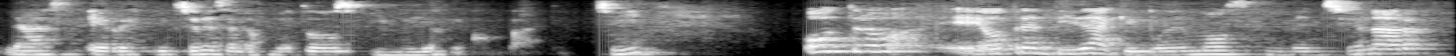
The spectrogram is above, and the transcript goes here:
las eh, restricciones a los métodos y medios de combate. ¿sí? Otro, otra entidad que podemos mencionar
